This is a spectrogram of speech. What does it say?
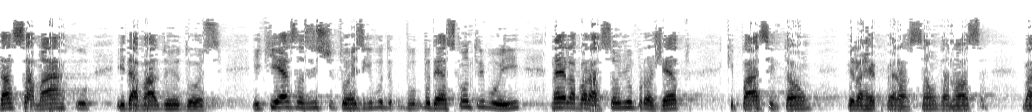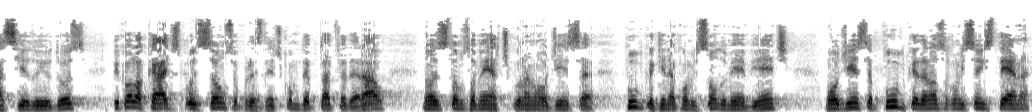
da Samarco e da Vale do Rio Doce, e que essas instituições pudessem contribuir na elaboração de um projeto que passe, então, pela recuperação da nossa bacia do Rio Doce. Me colocar à disposição, senhor presidente, como deputado federal, nós estamos também articulando uma audiência pública aqui na Comissão do Meio Ambiente, uma audiência pública da nossa comissão externa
